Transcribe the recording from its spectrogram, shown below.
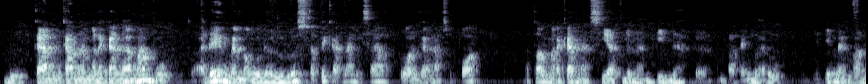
bukan karena mereka nggak mampu, ada yang memang udah lulus tapi karena misal keluarga nggak support atau mereka nggak siap dengan pindah ke tempat yang baru. Jadi memang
